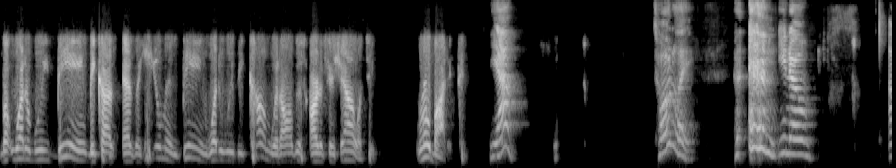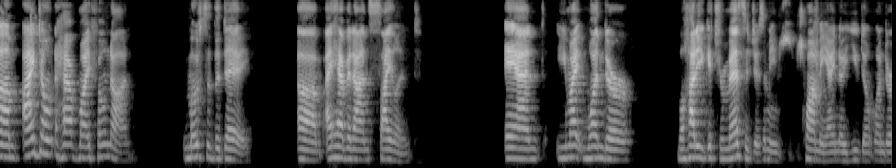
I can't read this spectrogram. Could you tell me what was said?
But what are we being? Because as a human being, what do we become with all this artificiality? Robotic. Yeah. Totally. you know, um, I don't have my phone on most of the day. Um, I have it on silent. And you might wonder, well, how do you get your messages? I mean, Kwame, I know you don't wonder,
